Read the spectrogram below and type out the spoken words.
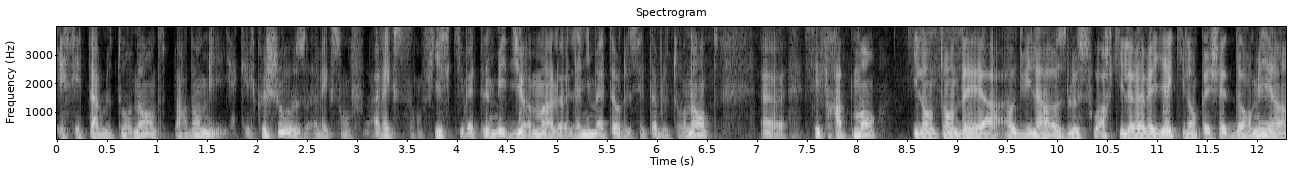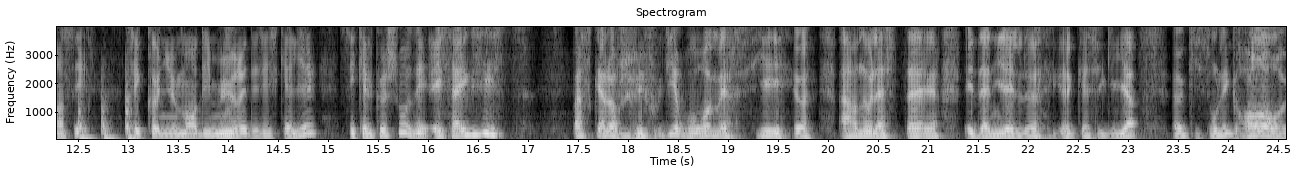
et ses tables tournantes, pardon, mais il y a quelque chose avec son, avec son fils qui va être le médium, hein, l'animateur de ces tables tournantes. Euh, ces frappements qu'il entendait à Hauteville House le soir, qu'il réveillait, qu'il empêchait de dormir, hein, ces, ces, cognements des murs et des escaliers, c'est quelque chose. Et, ça existe. Parce qu'alors, je vais vous dire, vous remercier euh, Arnaud Laster et Daniel Casiglia, qui sont les grands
